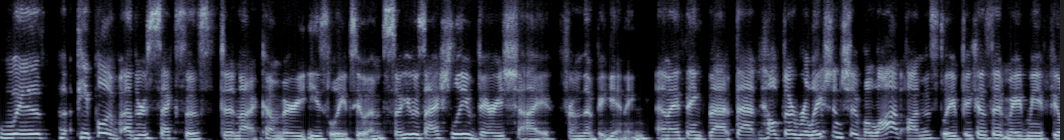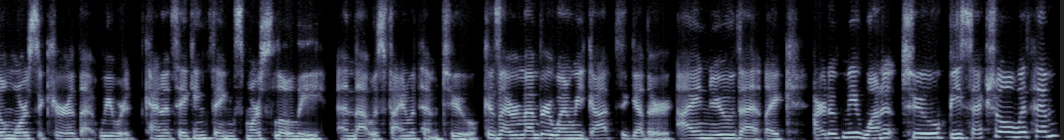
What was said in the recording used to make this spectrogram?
with people of other sexes did not come very easily to him. So he was actually very shy from the beginning. And I think that that helped our relationship a lot, honestly, because it made me feel more secure that we were kind of taking things more slowly. And that was fine with him too. Because I remember when we got together, I knew that like part of me wanted to be sexual with him,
